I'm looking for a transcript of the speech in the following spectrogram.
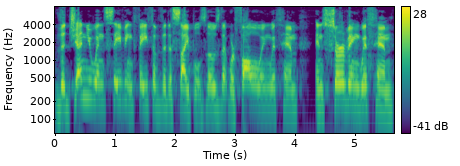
the genuine saving faith of the disciples, those that were following with him and serving with him.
